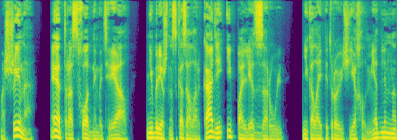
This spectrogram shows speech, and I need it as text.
«Машина — это расходный материал», — небрежно сказал Аркадий и полез за руль. Николай Петрович ехал медленно,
